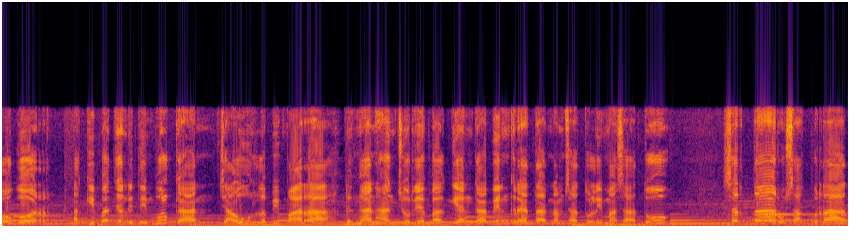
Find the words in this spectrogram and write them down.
Bogor. Akibat yang ditimbulkan jauh lebih parah dengan hancurnya bagian kabin kereta 6151 serta rusak berat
